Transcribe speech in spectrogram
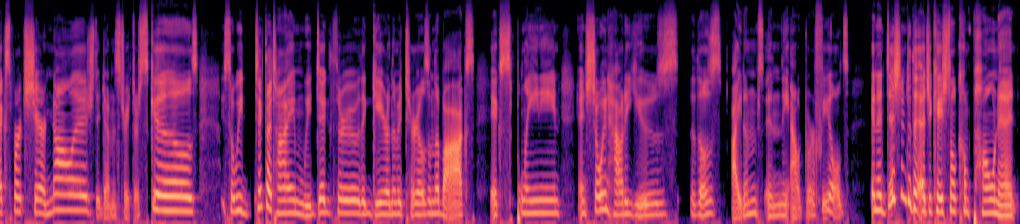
Experts share knowledge, they demonstrate their skills. So we take that time, we dig through the gear and the materials in the box, explaining and showing how to use those items in the outdoor fields. In addition to the educational component,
